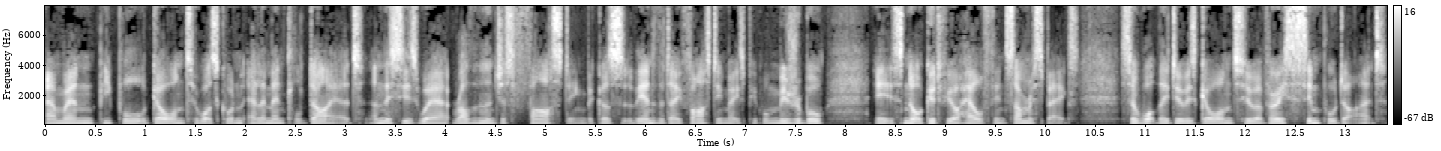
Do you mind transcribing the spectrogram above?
And when people go on to what's called an elemental diet, and this is where rather than just fasting, because at the end of the day, fasting makes people miserable, it's not good for your health in some respects. So what they do is go on to a very simple diet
